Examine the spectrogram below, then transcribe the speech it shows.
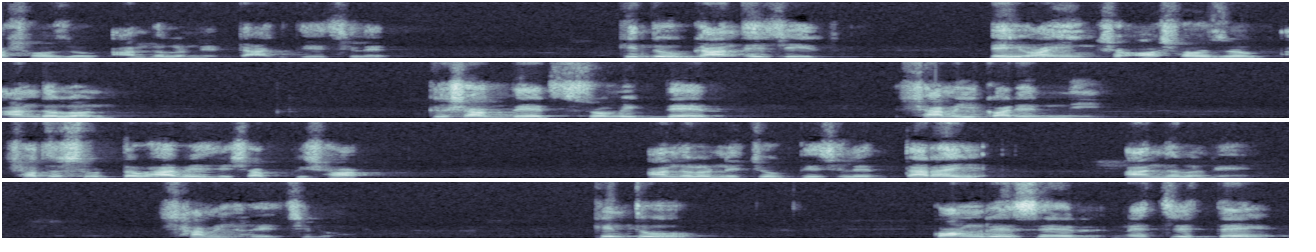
অসহযোগ আন্দোলনের ডাক দিয়েছিলেন। কিন্তু গান্ধীজির এই অহিংস অসহযোগ আন্দোলন কৃষকদের, শ্রমিকদের সামিল করেননি। স্বতঃস্ফূর্তভাবে যেসব কৃষক আন্দোলনে যোগ দিয়েছিলেন, তারাই আন্দোলনে সামিল হয়েছিল। কিন্তু কংগ্রেসের নেতৃত্বে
